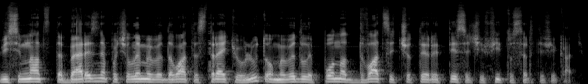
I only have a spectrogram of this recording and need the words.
18 березня. Почали ми видавати з 3 лютого. Ми видали понад 24 тисячі фітосертифікатів.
